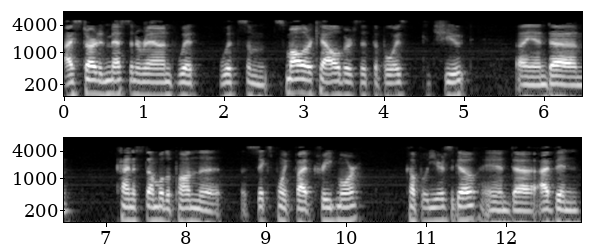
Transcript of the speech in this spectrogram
I started messing around with with some smaller calibers that the boys could shoot, and um, kind of stumbled upon the, the 6.5 Creedmoor a couple of years ago, and uh, I've been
